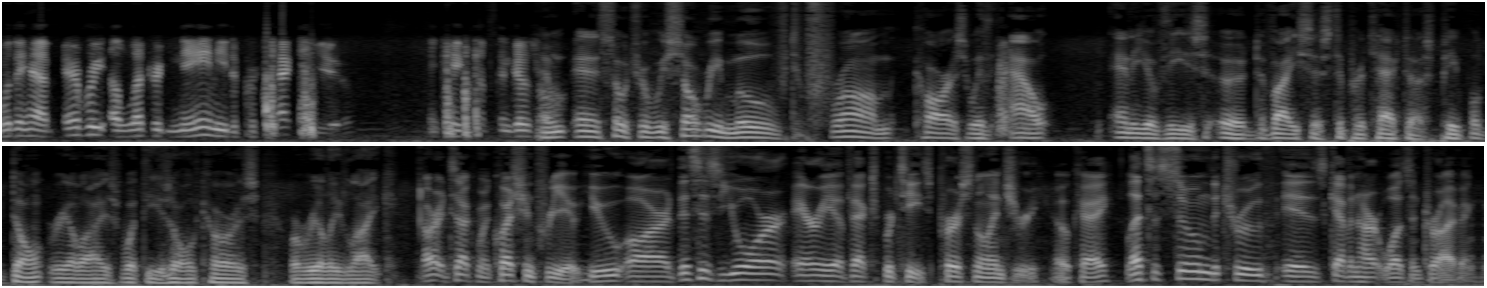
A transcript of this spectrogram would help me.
where they have every electric nanny to protect you in case something goes wrong. And, and it's so true. We're so removed from cars without any of these uh, devices to protect us. People don't realize what these old cars are really like. All right, Zuckerman, question for you. You are this is your area of expertise, personal injury, okay? Let's assume the truth is Kevin Hart wasn't driving.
